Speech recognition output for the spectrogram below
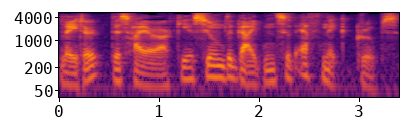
Later, this hierarchy assumed the guidance of ethnic groups,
